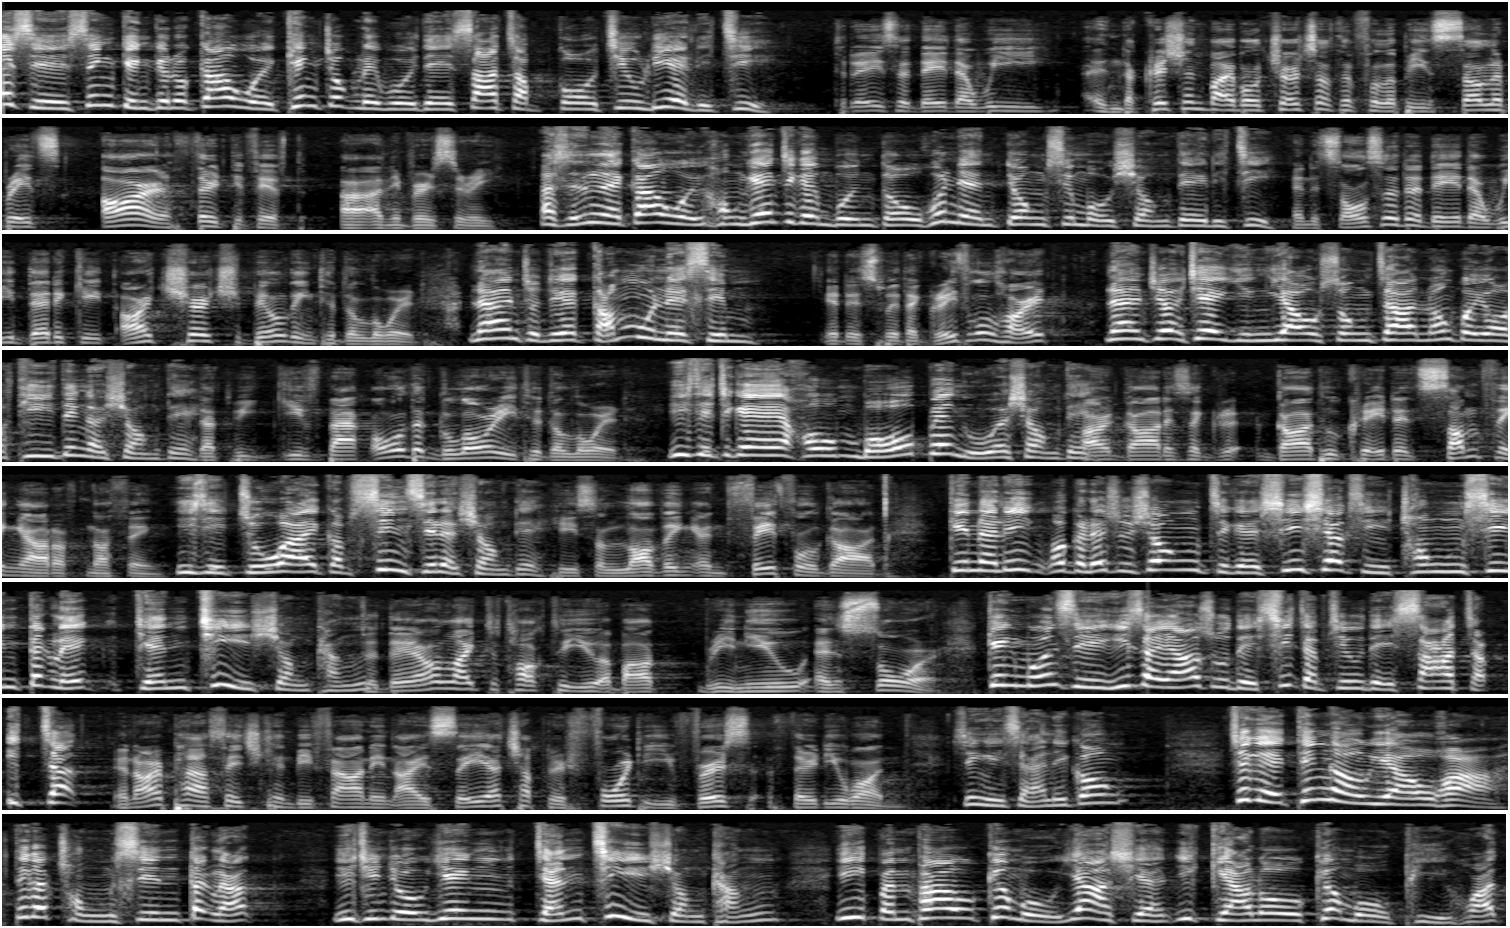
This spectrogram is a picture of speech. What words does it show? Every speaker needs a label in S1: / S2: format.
S1: 今日是圣经叫做教会庆祝理会第三十个朝呢个日子。
S2: Today is the day that we, in the Christian Bible Church of the Philippines, celebrates our 35th uh, anniversary.
S1: 啊，是咱嘅教会奉献这个门道训练中心无上帝嘅日子。
S2: And it's also the day that we dedicate our church building to the Lord.
S1: 咱尽这个感恩嘅心，
S2: It is with a grateful heart that we give back all the glory to the Lord. Our God is a God who created something out of nothing. He's a loving and faithful God.
S1: 今日呢，我嘅理想上這個信息是重新得力，展翅上騰。
S2: Today, I like to talk to you about renew and soar.
S1: 經本是以賽亞書第四十章第三十一節
S2: ，And our passage can be found in Isaiah chapter forty verse thirty one
S1: 聖經上你講，這個天后耶和華這個重新得力，以前就應展翅上騰，以奔跑卻無野線，以行路卻無疲乏。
